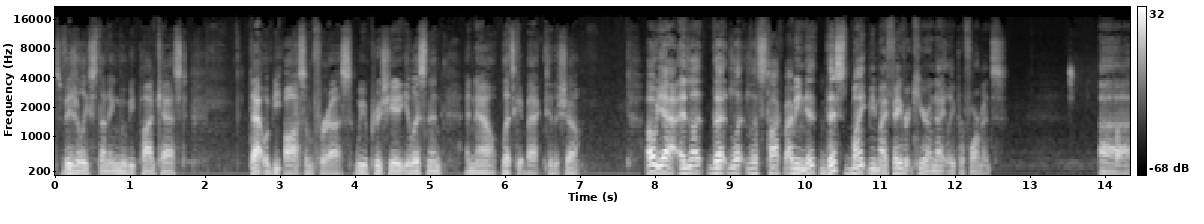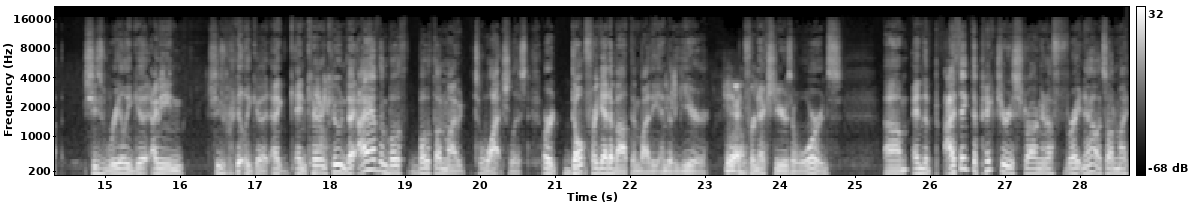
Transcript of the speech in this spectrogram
it's Visually Stunning Movie Podcast. That would be awesome for us. We appreciate you listening. And now let's get back to the show. Oh yeah, and let, let, let us talk about. I mean, it, this might be my favorite Kira Knightley performance. Uh, she's really good. I mean, she's really good. I, and Carrie Coon, they, I have them both both on my to watch list, or don't forget about them by the end of the year Yeah. for next year's awards. Um, and the I think the picture is strong enough right now. It's on my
